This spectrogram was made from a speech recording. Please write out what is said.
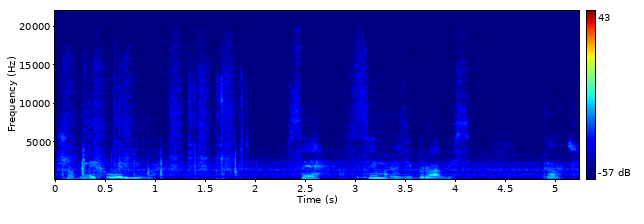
щоб не хворіло. Все, з цим розібрались. Так.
